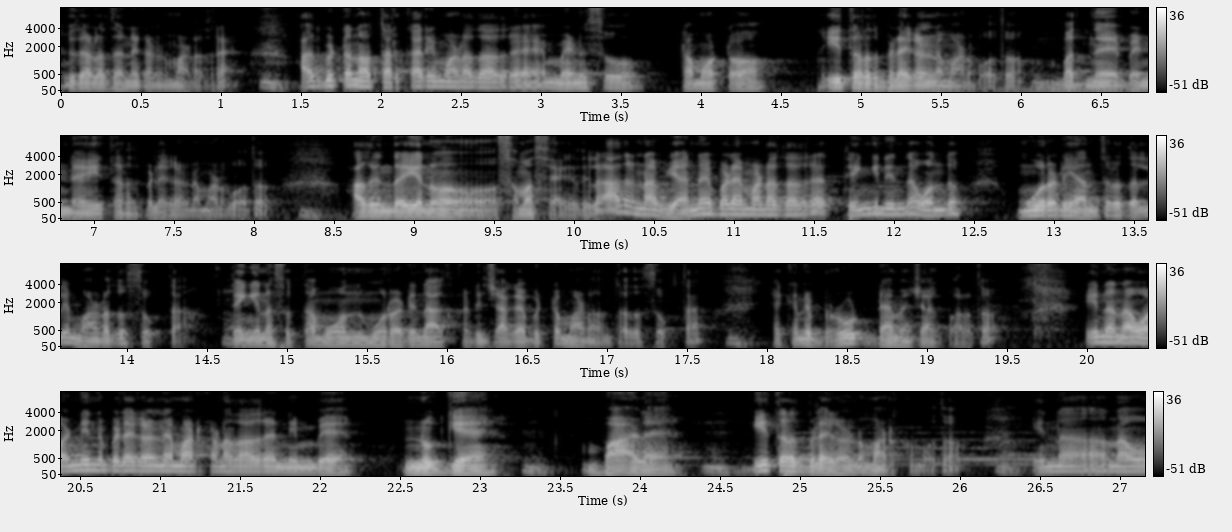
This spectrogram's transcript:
ದ್ವಿದಳ ಧಾನ್ಯಗಳನ್ನ ಮಾಡಿದ್ರೆ. ಅದು ಬಿಟ್ಟು ನಾವು ತರಕಾರಿ ಮಾಡೋದಾದರೆ ಮೆಣಸು ಟೊಮೊಟೊ ಈ ಥರದ ಬೆಳೆಗಳನ್ನ ಮಾಡ್ಬೋದು. ಬದನೆ, ಬೆಂಡೆ ಈ ಥರದ ಬೆಳೆಗಳನ್ನ ಮಾಡ್ಬೋದು. ಅದರಿಂದ ಏನೂ ಸಮಸ್ಯೆ ಆಗೋದಿಲ್ಲ. ಆದರೆ ನಾವು ಎಣ್ಣೆ ಬೆಳೆ ಮಾಡೋದಾದರೆ ತೆಂಗಿನಿಂದ ಒಂದು ಮೂರಡಿ ಅಂತರದಲ್ಲಿ ಮಾಡೋದು ಸೂಕ್ತ. ತೆಂಗಿನ ಸುತ್ತ ಒಂದು ಮೂರಡಿ, ನಾಲ್ಕು ಅಡಿ ಜಾಗ ಬಿಟ್ಟು ಮಾಡೋವಂಥದ್ದು ಸೂಕ್ತ. ಯಾಕೆಂದರೆ ರೂಟ್ ಡ್ಯಾಮೇಜ್ ಆಗಬಾರ್ದು. ಇನ್ನು ನಾವು ಹಣ್ಣಿನ ಬೆಳೆಗಳನ್ನೇ ಮಾಡ್ಕೊಳೋದಾದರೆ ನಿಂಬೆ, ನುಗ್ಗೆ ಬಾಳೆ ಈ ಥರದ ಬೆಳೆಗಳನ್ನು ಮಾಡ್ಕೊಬೋದು. ಇನ್ನು ನಾವು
